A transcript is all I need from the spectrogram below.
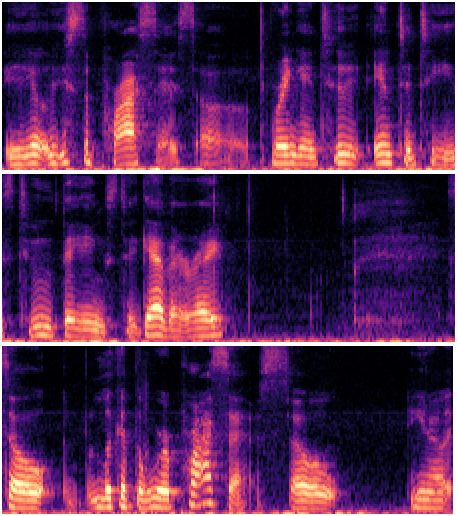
You know, it's the process of bringing two entities, two things together, right? So look at the word process. So, you know,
